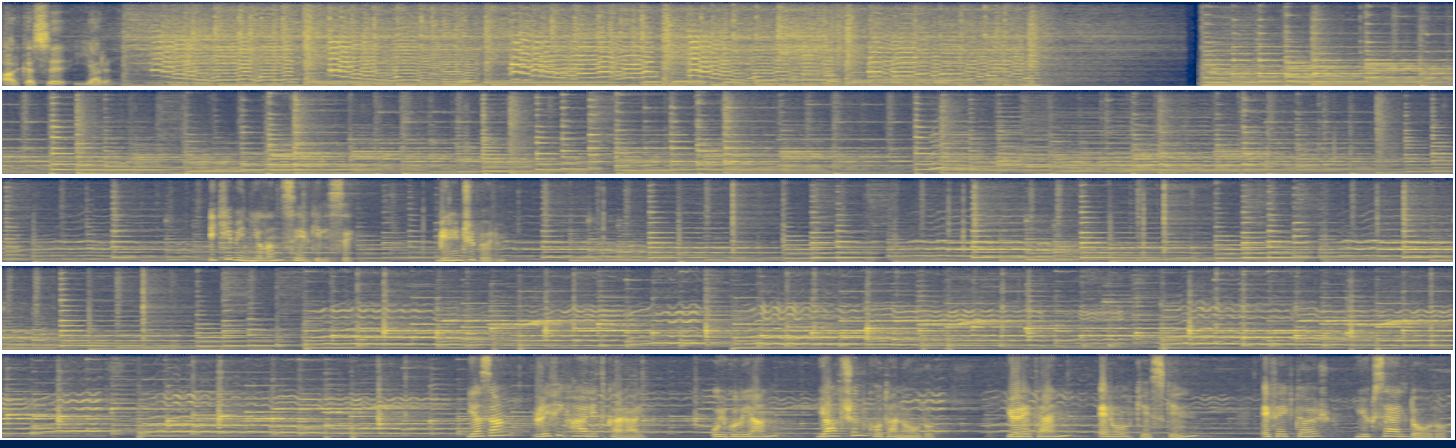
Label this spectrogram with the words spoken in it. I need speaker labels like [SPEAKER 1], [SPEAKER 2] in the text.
[SPEAKER 1] Arkası yarın.
[SPEAKER 2] ...2000 yılın sevgilisi... ...1. bölüm... Yazan Refik Halit Karay. Uygulayan Yalçın Kotanoğlu. Yöneten Erol Keskin. Efektör Yüksel Doğru.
